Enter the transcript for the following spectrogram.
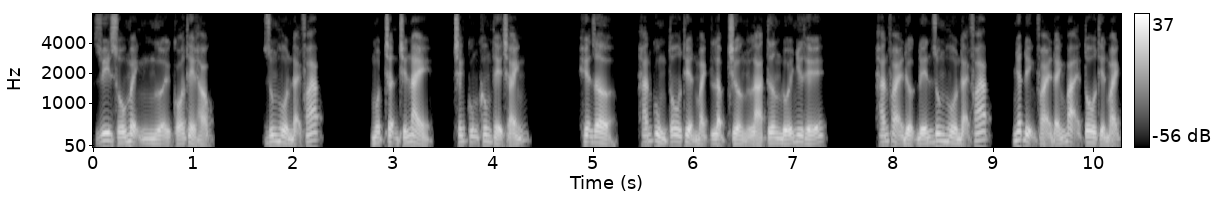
duy số mệnh người có thể học. Dung hồn đại pháp. Một trận chiến này tranh cũng không thể tránh. Hiện giờ, hắn cùng tô thiện mạch lập trường là tương đối như thế hắn phải được đến dung hồn đại pháp, nhất định phải đánh bại tô thiền mạch.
